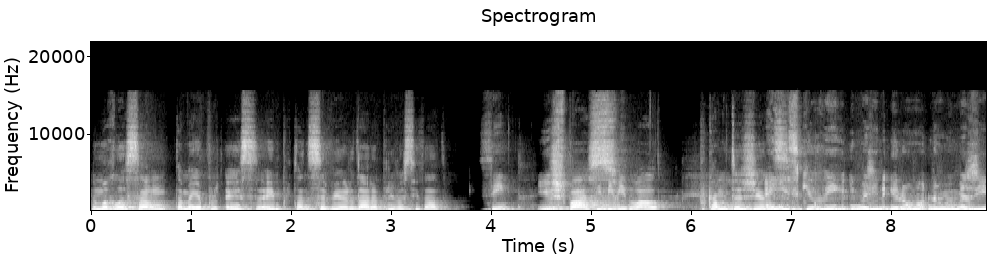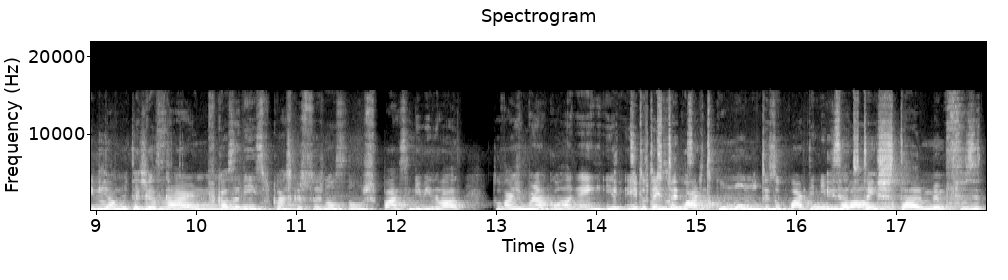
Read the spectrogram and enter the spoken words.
Numa relação também é, por- é, é importante saber dar a privacidade. Sim, e, E o espaço, espaço. individual. Porque há muita gente. É isso que eu digo. Imagina, eu não, não me imagino E há muita a gente casar não- por causa disso, porque eu acho que as pessoas não se dão um espaço individual. Tu vais morar com alguém e, E, e tipo, tu tens tu tens- quarto comum, não tens o quarto individual. Exato, tens de estar mesmo a fazer,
